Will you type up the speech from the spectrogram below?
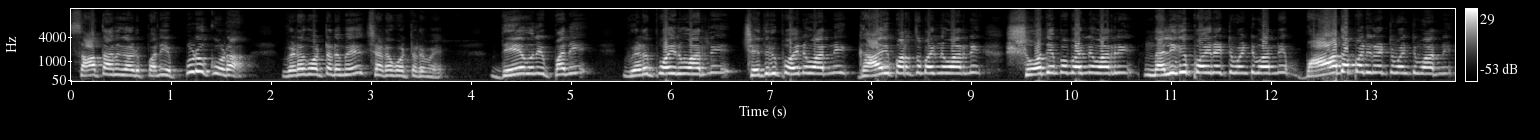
సాతానుగాడు పని ఎప్పుడూ కూడా విడగొట్టడమే చెడగొట్టడమే. దేవుని పని విడిపోయిన వారిని చెదిరిపోయిన వారిని గాయపరచబడిన వారిని శోధింపబడిన వారిని నలిగిపోయినటువంటి వారిని బాధపడినటువంటి వారిని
